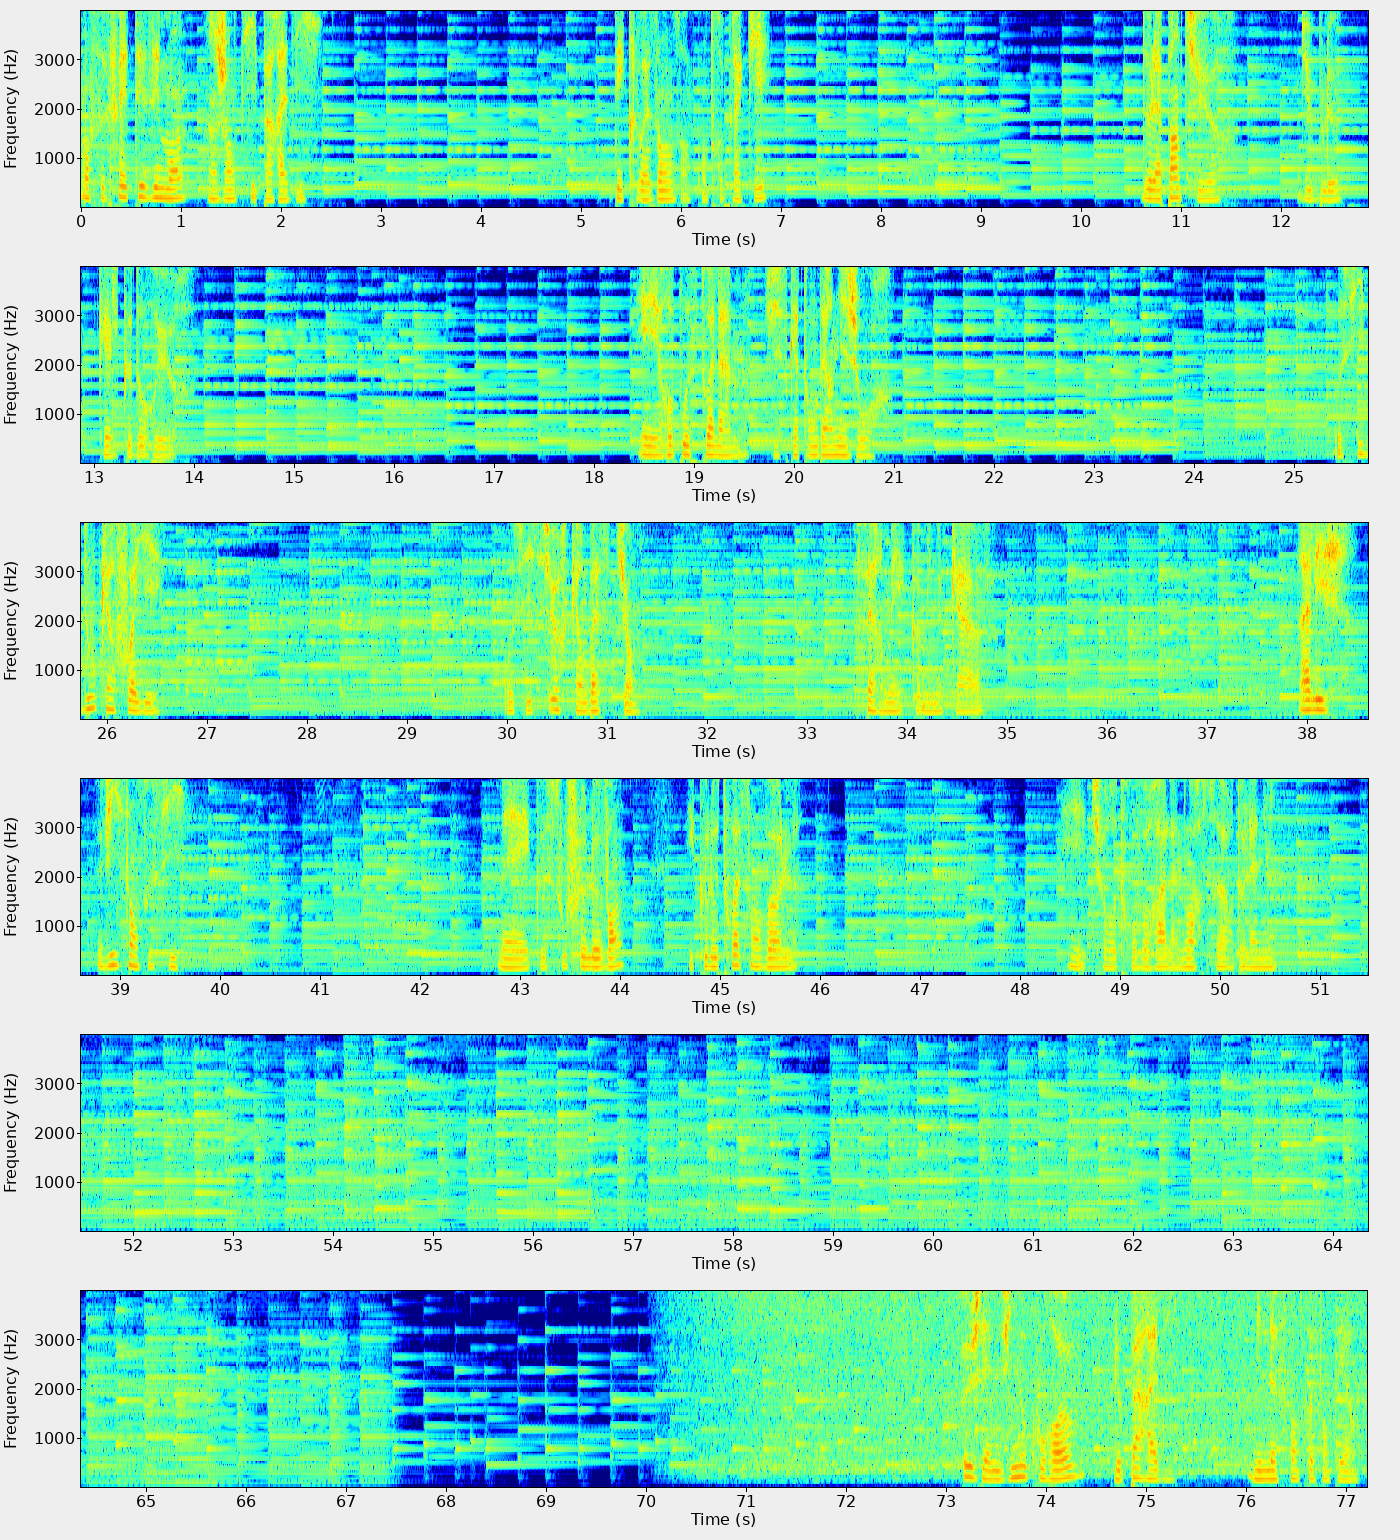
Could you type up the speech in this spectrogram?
on se fait aisément un gentil paradis. Des cloisons en contreplaqué, de la peinture, du bleu, quelques dorures. Et repose-toi l'âme jusqu'à ton dernier jour. Aussi doux qu'un foyer, aussi sûr qu'un bastion, fermé comme une cave. Allez, vis sans souci. Mais que souffle le vent et que le toit s'envole. Et tu retrouveras la noirceur de la nuit. Eugène Vinokourov, Le Paradis, 1961.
